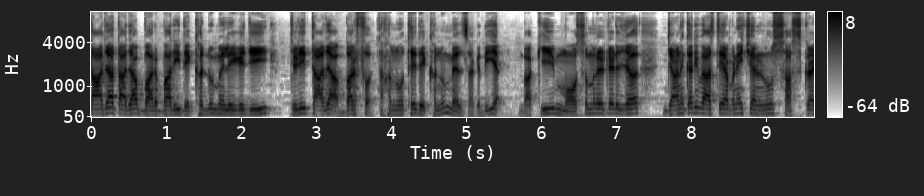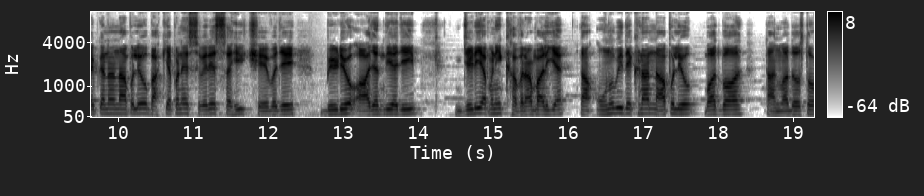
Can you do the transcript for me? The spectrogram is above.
ਤਾਜ਼ਾ ਤਾਜ਼ਾ ਬਰਫ਼ਬਾਰੀ ਦੇਖਣ ਨੂੰ ਮਿਲੇਗੀ ਜੀ। ਜਿਹੜੀ ਤਾਜ਼ਾ ਬਰਫ਼ ਤੁਹਾਨੂੰ ਉੱਥੇ ਦੇਖਣ ਨੂੰ ਮਿਲ ਸਕਦੀ ਹੈ। ਬਾਕੀ ਮੌਸਮ ਰਿਲੇਟਡ ਜਾਣਕਾਰੀ ਵਾਸਤੇ ਆਪਣੇ ਚੈਨਲ ਨੂੰ ਸਬਸਕ੍ਰਾਈਬ ਕਰਨਾ ਨਾ ਭੁੱਲਿਓ। ਬਾਕੀ ਆਪਣੇ ਸਵੇਰੇ ਸਹੀ 6 ਵਜੇ ਵੀਡੀਓ ਆ ਜਾਂਦੀ ਹੈ ਜੀ। ਜਿਹੜੀ ਆਪਣੀ ਖਬਰਾਂ ਵਾਲੀ ਹੈ ਤਾਂ ਉਹਨੂੰ ਵੀ ਦੇਖਣਾ ਨਾ ਭੁੱਲਿਓ। ਬਹੁਤ ਬਹੁਤ ਧੰਨਵਾਦ ਦੋਸਤੋ।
